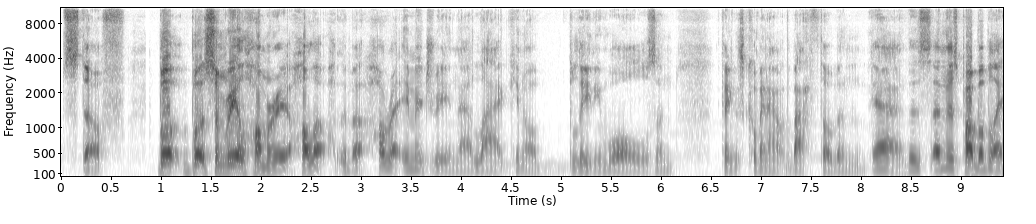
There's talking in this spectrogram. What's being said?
stuff. But but some real horror horror, horror imagery in there, like you know, bleeding walls and things coming out of the bathtub, and yeah, there's and there's probably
